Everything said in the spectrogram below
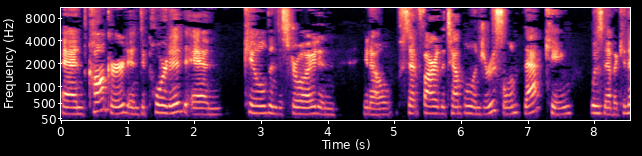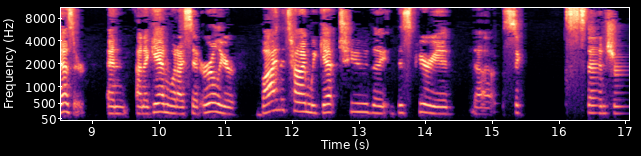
and conquered and deported and killed and destroyed and you know, set fire to the temple in Jerusalem, that king was Nebuchadnezzar. And, and again, what I said earlier, by the time we get to the, this period, uh, sixth century,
